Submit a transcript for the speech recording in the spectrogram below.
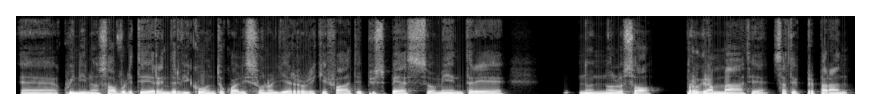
Eh, quindi non so, volete rendervi conto quali sono gli errori che fate più spesso mentre, non, non lo so, programmate, state preparando,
